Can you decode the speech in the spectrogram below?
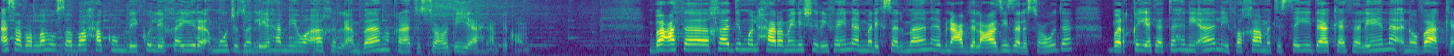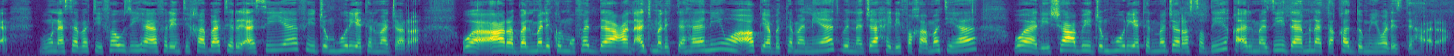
أسعد الله صباحكم بكل خير موجز لأهم وآخر الأنباء من قناة السعودية. أهلا بكم. بعث خادم الحرمين الشريفين الملك سلمان بن عبد العزيز ال سعود برقية تهنئة لفخامة السيدة كاثالين نوفاك بمناسبة فوزها في الانتخابات الرئاسية في جمهورية المجر. وأعرب الملك المفدى عن أجمل التهاني وأطيب التمنيات بالنجاح لفخامتها ولشعب جمهورية المجر الصديق المزيد من التقدم والازدهار.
